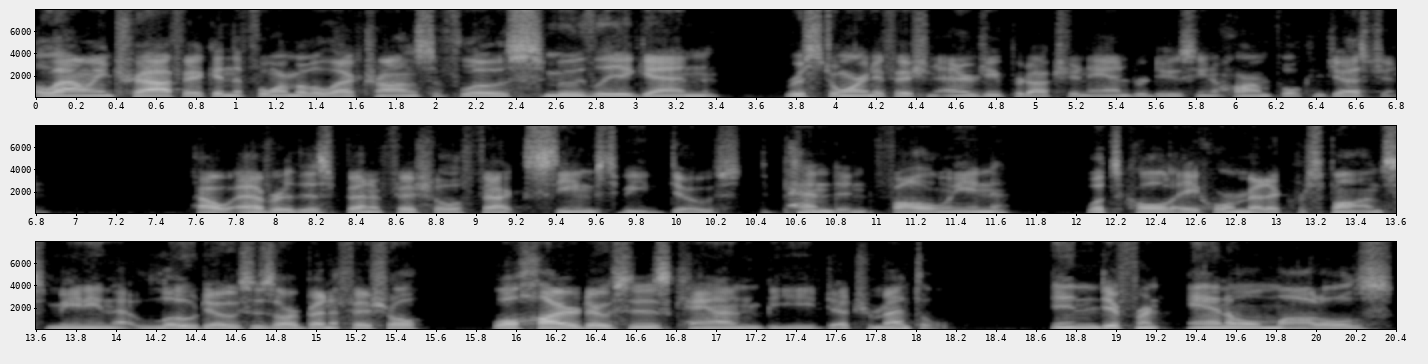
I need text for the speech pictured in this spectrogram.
allowing traffic in the form of electrons to flow smoothly again, restoring efficient energy production and reducing harmful congestion. However, this beneficial effect seems to be dose dependent following what's called a hormetic response, meaning that low doses are beneficial while higher doses can be detrimental. In different animal models,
